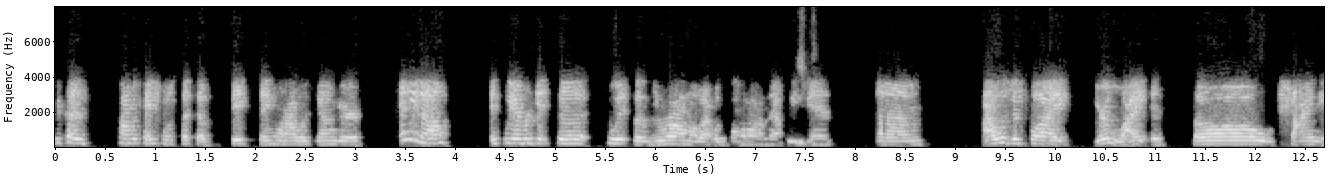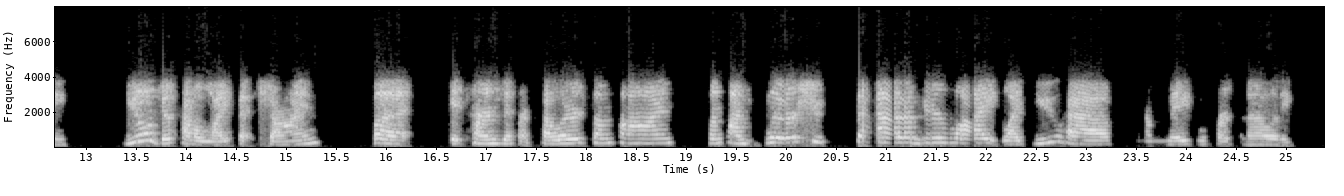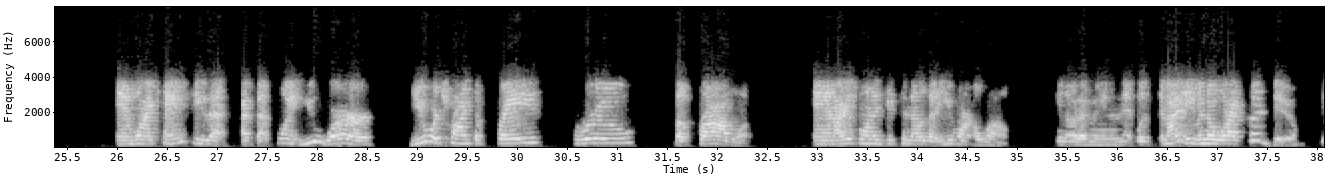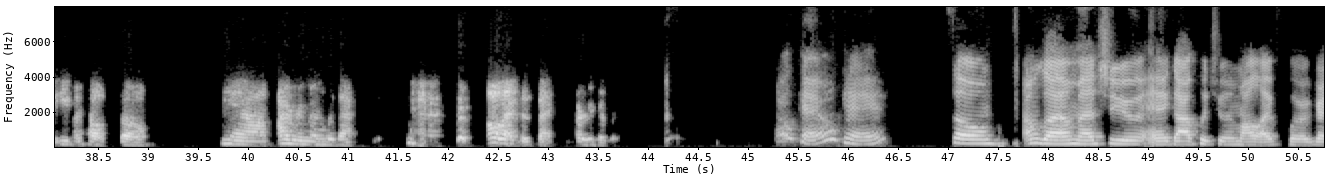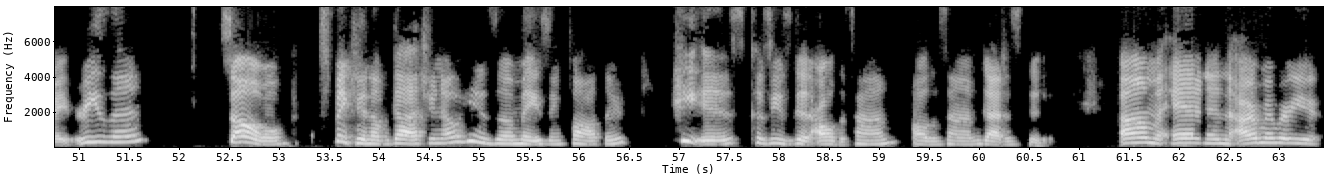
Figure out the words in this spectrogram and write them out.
because convocation was such a big thing when I was younger, and you know, if we ever get to to it, the drama that was going on that weekend, um, I was just like, your light is so shiny. You don't just have a light that shines, but it turns different colors sometimes. Sometimes glitter shoots out of your light. Like you have an amazing personality. And when I came to you that at that point, you were you were trying to praise through the problem. And I just wanted you to know that you weren't alone. You know what I mean? And it was and I didn't even know what I could do to even help. So yeah, I remember that. All that to say. I remember. Okay, okay. So I'm glad I met you and God put you in my life for a great reason. So Speaking of God, you know, He is an amazing Father. He is, because He's good all the time. All the time. God is good. Um, and I remember you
